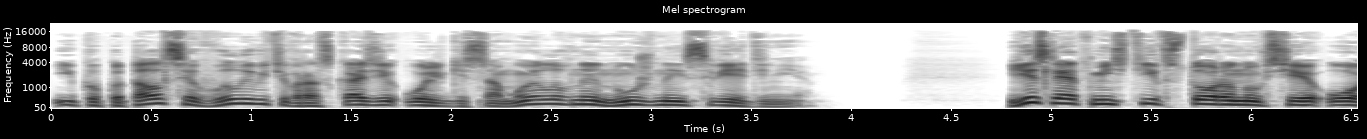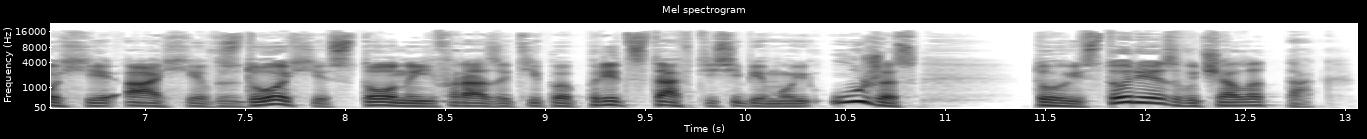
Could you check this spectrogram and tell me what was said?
и попытался выловить в рассказе Ольги Самойловны нужные сведения. Если отмести в сторону все охи, ахи, вздохи, стоны и фразы типа «представьте себе мой ужас», то история звучала так.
